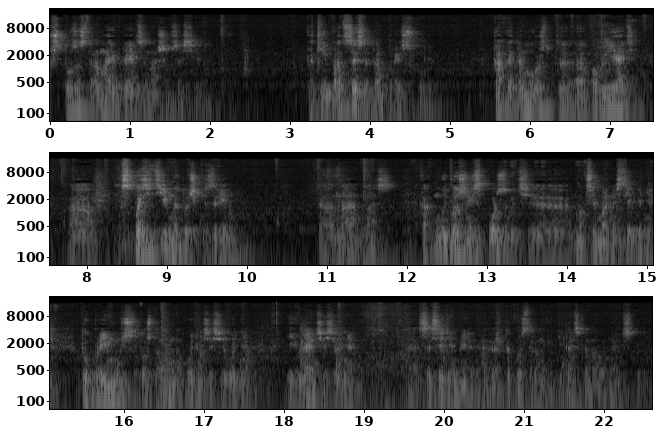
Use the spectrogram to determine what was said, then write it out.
что за страна является нашим соседом, какие процессы там происходят, как это может э, повлиять с позитивной точки зрения на нас? Как мы должны использовать э, в максимальной степени то преимущество, то, что мы находимся сегодня и являемся сегодня э, соседями э, такой страны, как Китайская Народная Республика.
